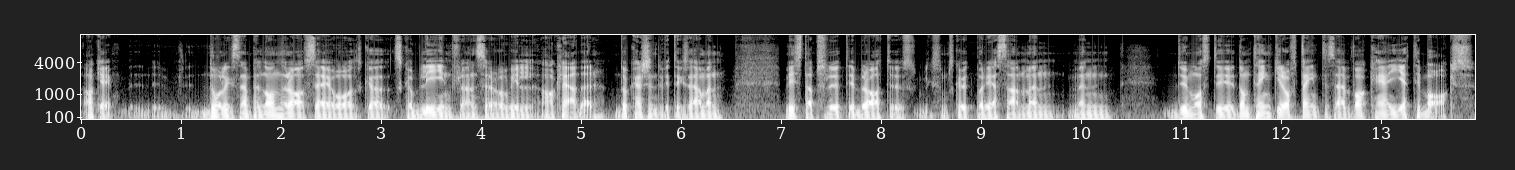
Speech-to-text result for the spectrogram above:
okej, okay, dåligt exempel, någon hör av sig och ska, ska bli influencer och vill ha kläder. Då kanske inte vi tycker så här, men visst absolut, det är bra att du liksom ska ut på resan, men, men du måste ju, de tänker ofta inte så här, vad kan jag ge tillbaks?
